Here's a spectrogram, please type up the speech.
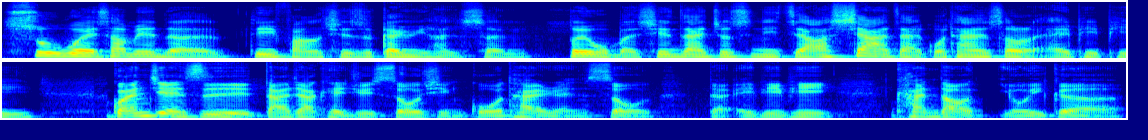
数位上面的地方其实耕耘很深，所以我们现在就是你只要下载国泰人寿的 APP，关键是大家可以去搜寻国泰人寿的 APP，看到有一个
